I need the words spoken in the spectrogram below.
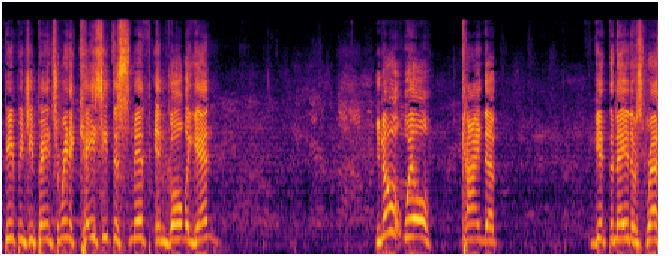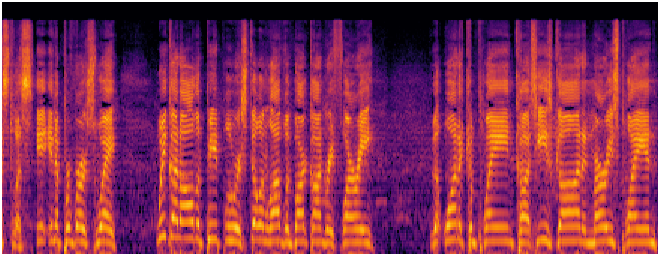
PPG Paints Arena. Casey DeSmith in goal again. You know what will kind of get the natives restless in, a perverse way? We got all the people who are still in love with Marc Andre Fleury that want to complain because he's gone and Murray's playing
